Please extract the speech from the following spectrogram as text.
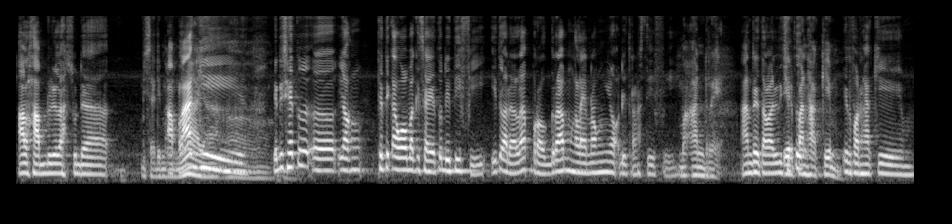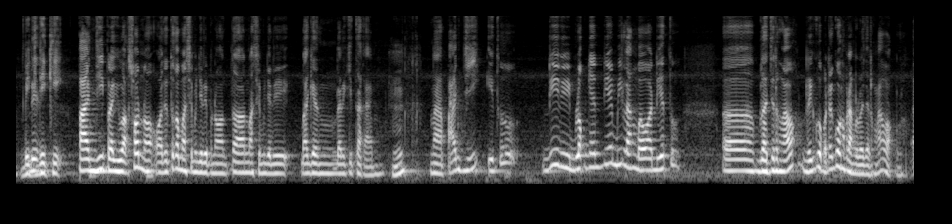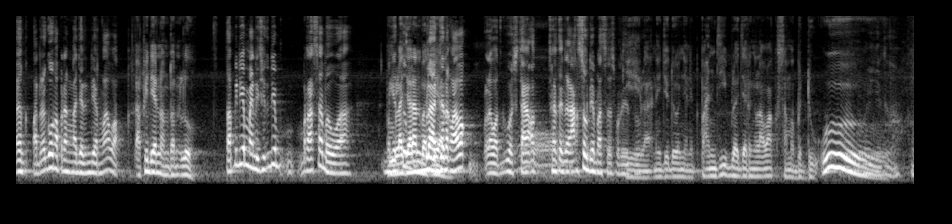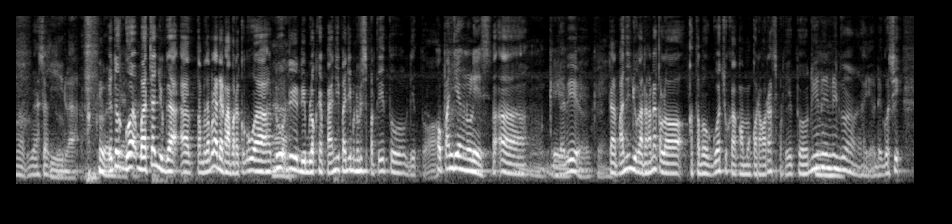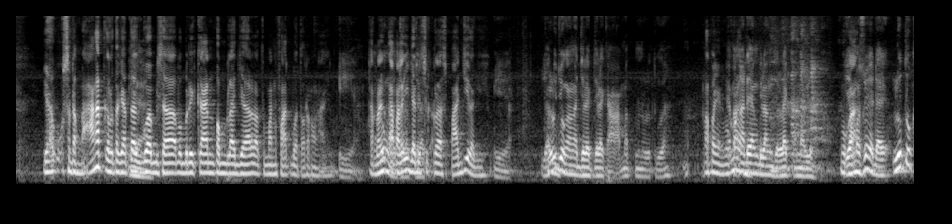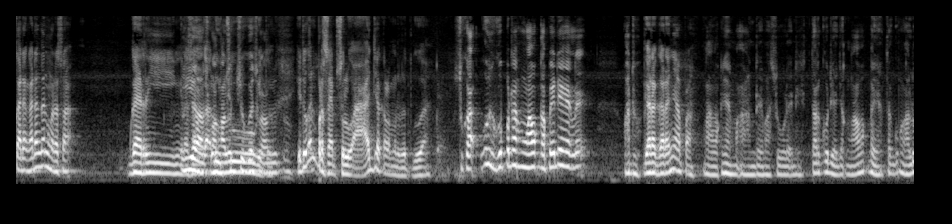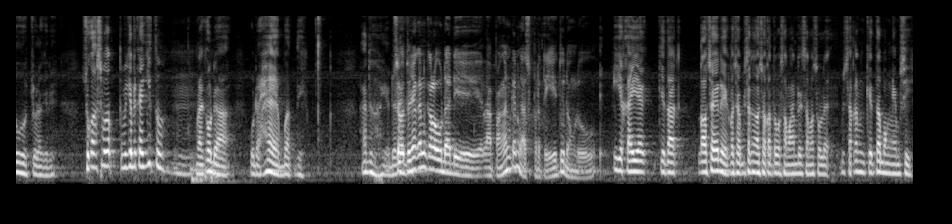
alhamdulillah sudah Bisa di up lagi. ya. Jadi saya tuh eh, yang titik awal bagi saya itu di TV itu adalah program ngelenong nyok di Trans TV. Ma Andre, Andre Taulani di situ. Irfan Hakim, Irfan Hakim. Big Di- Diki. Panji Pragiwaksono waktu itu kan masih menjadi penonton, masih menjadi bagian dari kita kan. Hmm? Nah Panji itu di di blognya dia bilang bahwa dia tuh eh, belajar ngelawak dari gua padahal gua gak pernah belajar ngelawak loh. Eh, padahal gua gak pernah ngajarin dia ngelawak. Tapi dia nonton lu. Tapi dia main di situ dia merasa bahwa Pembelajaran buat belajar dia. ngelawak lewat gua secara secara tidak langsung dia merasa seperti itu. Gila, nih judulnya nih. Panji belajar ngelawak sama bedu. Uh, Gitu. Luar biasa. gila. itu gua baca juga eh, teman-teman ada yang lapor ke gua. Du di, di blognya Panji, Panji menulis seperti itu gitu. Oh Panji yang nulis. Heeh. Oke, Jadi oke, oke. dan Panji juga kadang-kadang kalau ketemu gua suka ngomong ke orang-orang seperti itu. Nih nih nih Hmm. gua. Ya udah gua sih ya seneng banget kalau ternyata Iya. gua bisa memberikan pembelajaran atau manfaat buat orang lain. Iya. Nggak apalagi jadi sekelas Panji lagi. Iya. Ya lu juga nggak jelek-jelek amat menurut gua. Apa yang Emang ada yang bilang jelek sama lu? Muka. Ya maksudnya dari lu tuh kadang-kadang kan ngerasa garing, ngerasa Iya, nggak lucu, lucu, gua gitu. lucu. Itu kan persepsi lu aja kalau menurut gua. suka, wah gue pernah ngelawak gak pede, Le. Waduh, Gara-garanya apa? ngelawaknya sama Andre Mas Sule nih. Ntar gue diajak ngelawak gak ya? Ntar gue gak lucu lagi nih. Suka mikir kayak gitu. Hmm. Mereka udah udah hebat nih. Aduh, ya udah. Sebetulnya kan kalau udah di lapangan kan nggak seperti itu dong lu. Iya kayak kita nggak usah deh, nggak usah bisa nggak usah ketemu sama Andre sama Sule. Misalkan kita mau MC,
